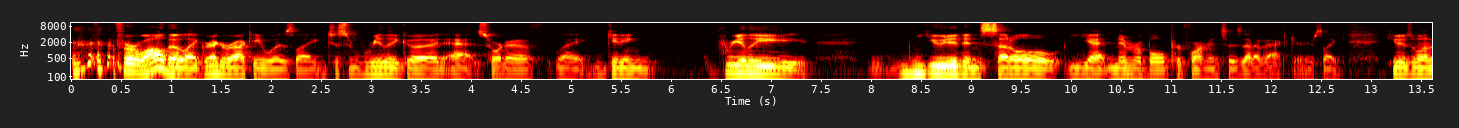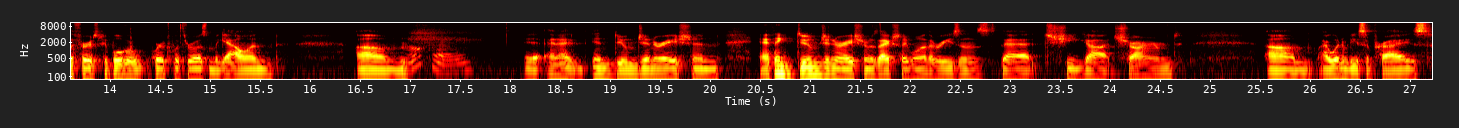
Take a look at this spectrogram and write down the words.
for a while though, like Gregg Araki was like just really good at sort of like getting really muted and subtle yet memorable performances out of actors. Like he was one of the first people who worked with Rose McGowan. Um, okay. And in Doom Generation, and I think Doom Generation was actually one of the reasons that she got charmed. Um, I wouldn't be surprised.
